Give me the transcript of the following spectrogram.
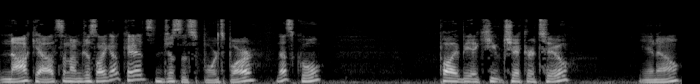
knockouts, and I'm just like, okay, it's just a sports bar. That's cool. Probably be a cute chick or two, you know.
